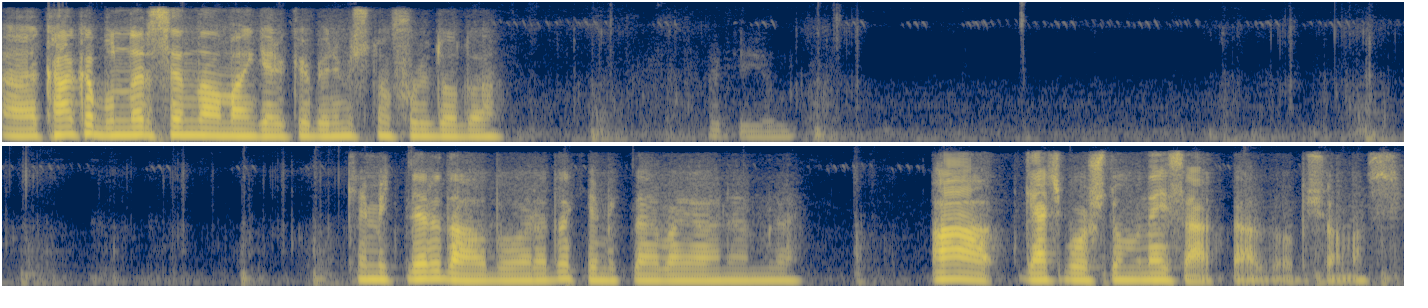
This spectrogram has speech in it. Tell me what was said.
Ee, kanka bunları senin alman gerekiyor. Benim üstüm full dolu. Yani. Kemikleri de al bu arada. Kemikler bayağı önemli. Aa, gerçi boşluğumu neyse aktardı o bir şey olmaz.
